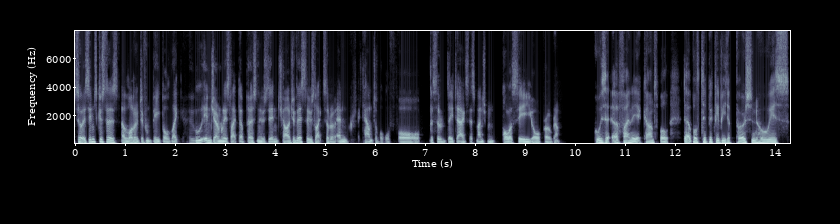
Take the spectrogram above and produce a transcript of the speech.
So it seems because there's a lot of different people, like who in general is like the person who's in charge of this, who's like sort of accountable for the sort of data access management policy or program. Who is uh, finally accountable? That will typically be the person who is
